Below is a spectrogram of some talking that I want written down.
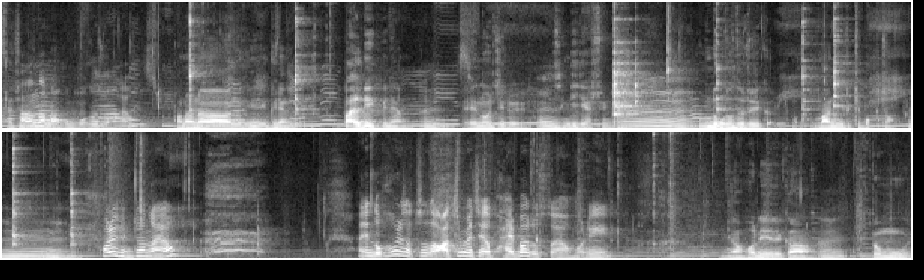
아침 바나나 바나나. 먹으면 뭐가 좋아요? 바나나는 그냥 빨리 그냥 음. 에너지를 음. 생기게 할 수 있는 음. 운동선수들이 많이 이렇게 먹죠 음. 허리 괜찮아요? 아니, 너 허리 다쳐서 아침에 제가 밟아줬어요, 허리. 야, 허리가 음. 너무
